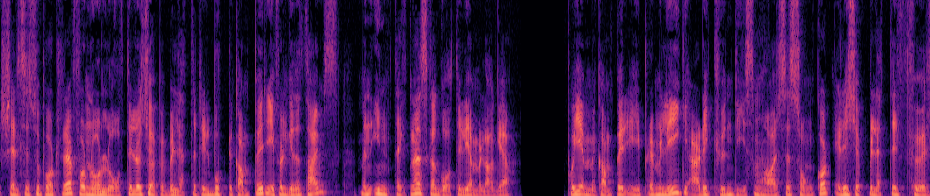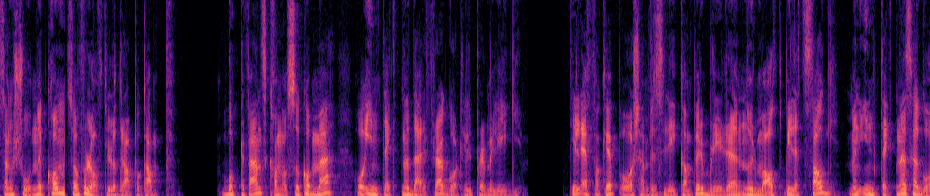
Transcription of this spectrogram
Chelsea-supportere får nå lov til å kjøpe billetter til bortekamper, ifølge The Times, men inntektene skal gå til hjemmelaget. På hjemmekamper i Premier League er det kun de som har sesongkort eller kjøpt billetter før sanksjonene kom, som får lov til å dra på kamp. Bortefans kan også komme, og inntektene derfra går til Premier League. Til FA-cup og Champions League-kamper blir det normalt billettsalg, men inntektene skal gå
